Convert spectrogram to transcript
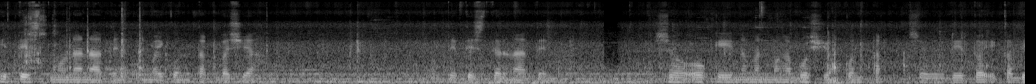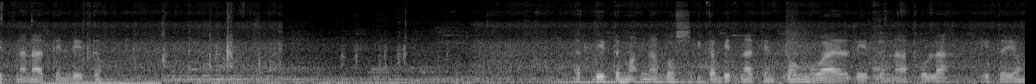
i-test muna natin kung may contact ba siya. Tester natin. So okay naman mga boss yung contact. So dito ikabit na natin dito. At dito mga boss ikabit natin tong wire dito na pula. Ito yung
